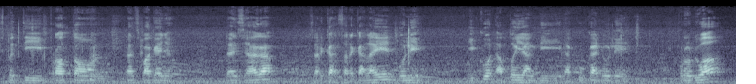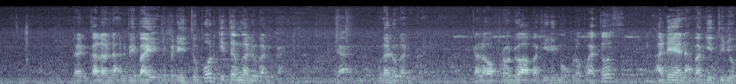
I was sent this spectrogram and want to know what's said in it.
seperti Proton dan sebagainya. Dan saya harap syarikat-syarikat lain boleh ikut apa yang dilakukan oleh Pro 2 dan kalau nak lebih baik daripada itu pun kita mengalu-alukan. Ya, mengalu-alukan. Kalau Pro 2 bagi 50%, ada yang nak bagi 75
